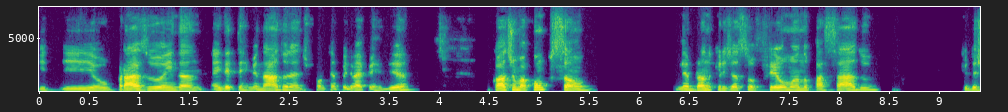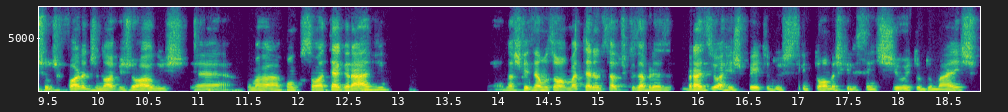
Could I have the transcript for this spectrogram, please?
e, e, o prazo ainda é indeterminado, né? De quanto tempo ele vai perder, por causa de uma concussão. Lembrando que ele já sofreu uma ano passado, que o deixou de fora de nove jogos, é, uma concussão até grave. Nós fizemos uma matéria no Celtics Brasil a respeito dos sintomas que ele sentiu e tudo mais.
